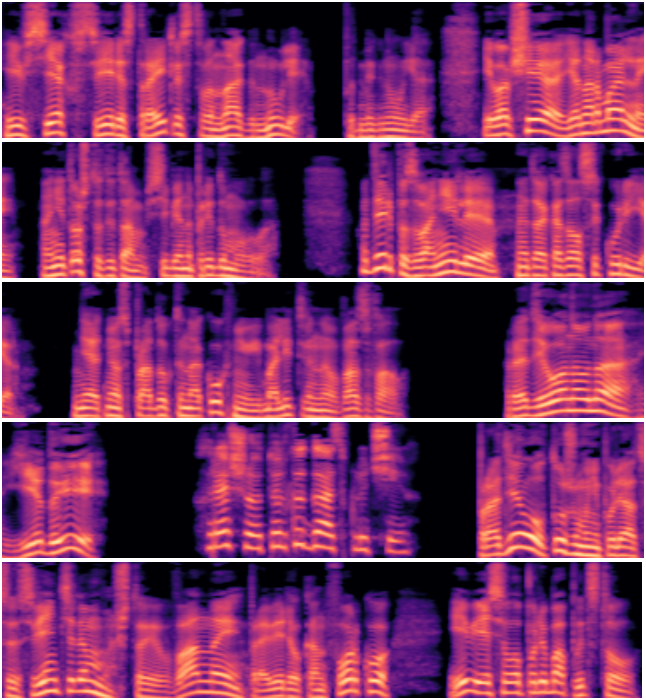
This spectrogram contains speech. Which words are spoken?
и всех в сфере строительства нагнули, подмигнул я. И вообще, я нормальный, а не то, что ты там себе напридумывала. В дверь позвонили, это оказался курьер. Я отнес продукты на кухню и молитвенно возвал. «Родионовна, еды!» Хорошо, только газ включи. Проделал ту же манипуляцию с вентилем, что и в ванной, проверил конфорку и весело полюбопытствовал.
